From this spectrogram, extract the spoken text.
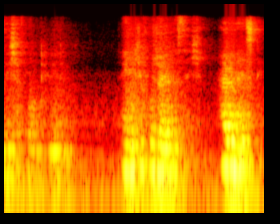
Nisha from Trinity. Thank you for joining the session. Have a nice day.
